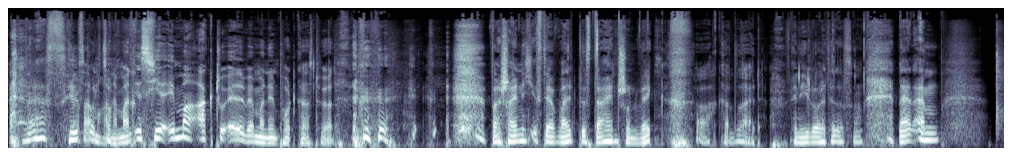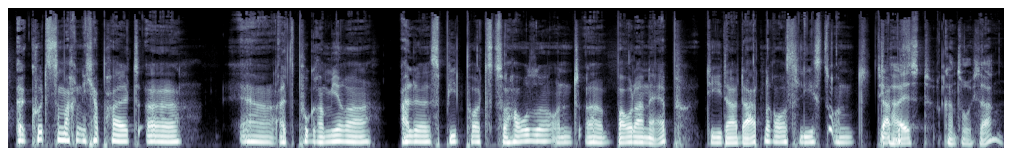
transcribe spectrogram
Das hilft Das am uns Rande. Man ist hier immer aktuell, wenn man den Podcast hört. Wahrscheinlich ist der Wald bis dahin schon weg, Ach, kann sein. wenn die Leute das hören. Nein, ähm, äh, kurz zu machen, ich habe halt äh, äh, als Programmierer alle Speedpods zu Hause und äh, baue da eine App, die da Daten rausliest und Die da heißt, kannst du ruhig sagen.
